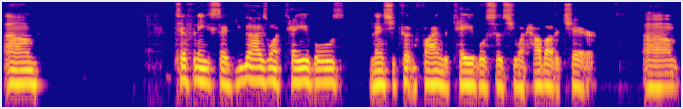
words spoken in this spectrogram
Um, Tiffany said, You guys want tables? And then she couldn't find the table, so she went, How about a chair? Um,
